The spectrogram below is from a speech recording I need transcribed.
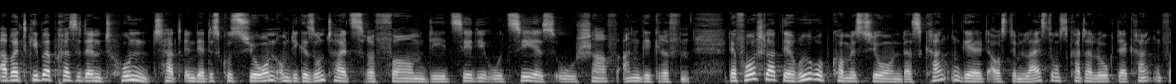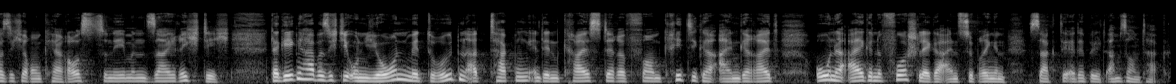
Arbeitgeberpräsident Hund hat in der Diskussion um die Gesundheitsreform die CDU-CSU scharf angegriffen. Der Vorschlag der Rürup-Kommission, das Krankengeld aus dem Leistungskatalog der Krankenversicherung herauszunehmen, sei richtig. Dagegen habe sich die Union mit rüden Attacken in den Kreis der Reformkritiker eingereiht, ohne eigene Vorschläge einzubringen, sagte er der Bild am Sonntag.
